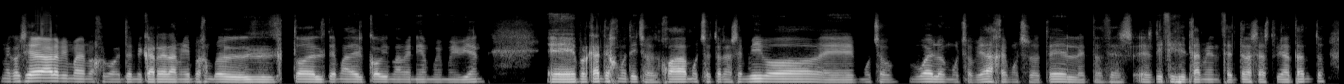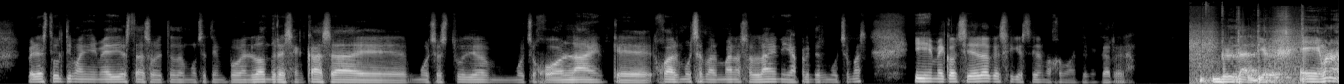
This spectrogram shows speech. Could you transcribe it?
Me considero ahora mismo el mejor momento de mi carrera. A mí, por ejemplo, todo el tema del COVID me ha venido muy, muy bien. Eh, porque antes, como te he dicho, jugaba muchos torneos en vivo, eh, mucho vuelo, mucho viaje, mucho hotel, entonces es difícil también centrarse a estudiar tanto, pero este último año y medio está sobre todo mucho tiempo en Londres, en casa, eh, mucho estudio, mucho juego online, que juegas muchas más manos online y aprendes mucho más, y me considero que sí que estoy en el mejor momento de mi carrera. Brutal, tío. bueno,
